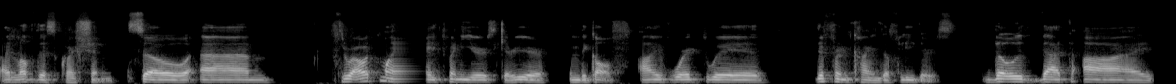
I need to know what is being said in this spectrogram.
i love this question so um, throughout my 20 years career in the Gulf, I've worked with different kinds of leaders. Those that I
